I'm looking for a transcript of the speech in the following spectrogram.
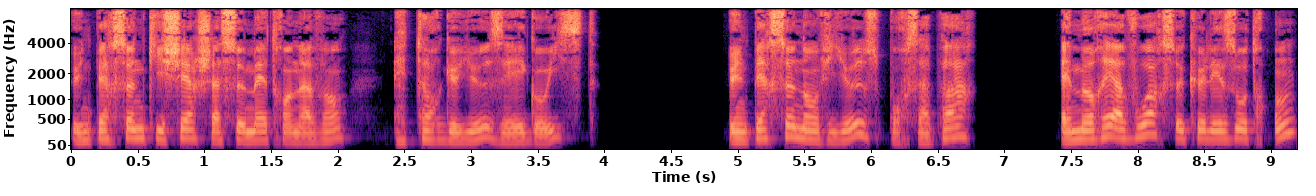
Une personne qui cherche à se mettre en avant est orgueilleuse et égoïste. Une personne envieuse, pour sa part, aimerait avoir ce que les autres ont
